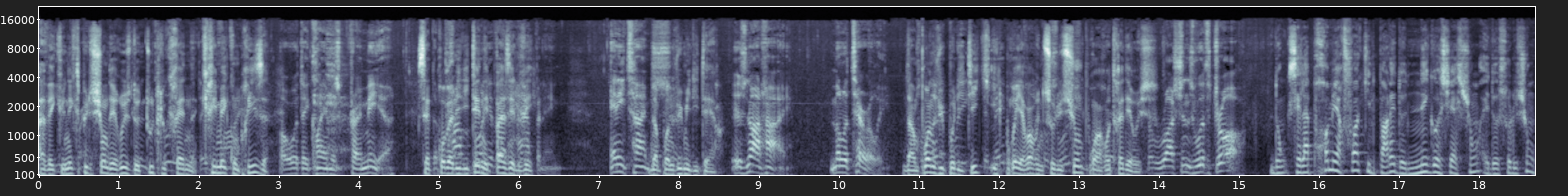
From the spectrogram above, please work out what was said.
avec une expulsion des Russes de toute l'Ukraine, Crimée comprise, cette probabilité n'est pas élevée d'un point de vue militaire. D'un point de vue politique, il pourrait y avoir une solution pour un retrait des Russes. Donc c'est la première fois qu'il parlait de négociations et de solutions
